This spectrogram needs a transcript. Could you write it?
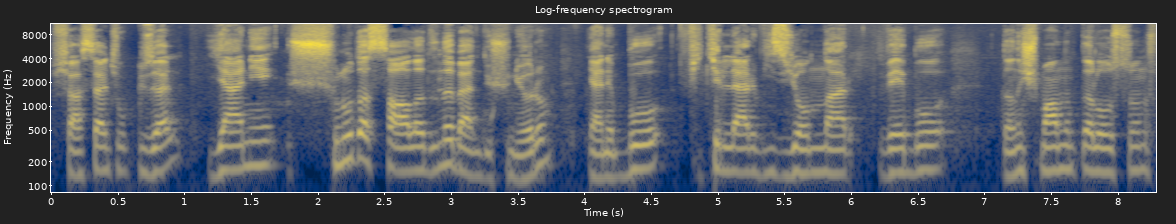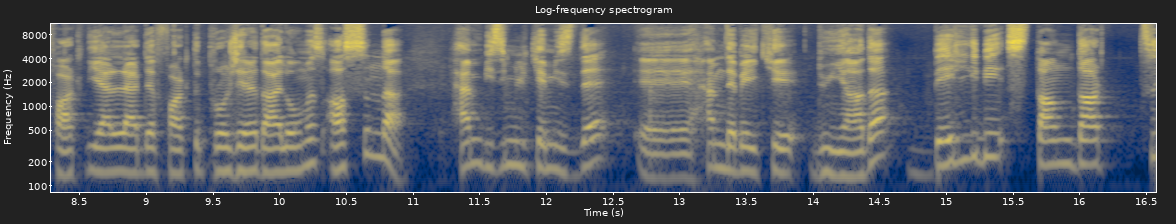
şahsen çok güzel. Yani şunu da sağladığını ben düşünüyorum. Yani bu fikirler, vizyonlar ve bu danışmanlıklar olsun, farklı yerlerde farklı projelere dahil olmamız aslında hem bizim ülkemizde e, hem de belki dünyada belli bir standartı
